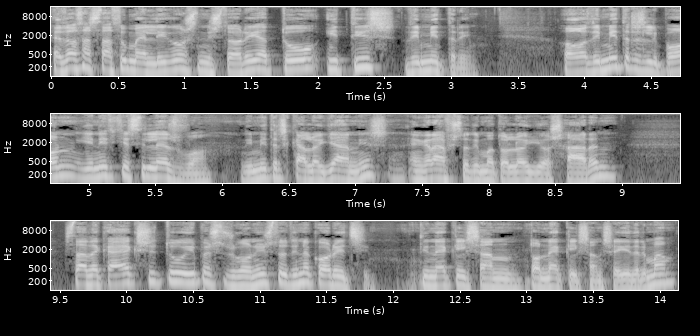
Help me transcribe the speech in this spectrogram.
Εδώ θα σταθούμε λίγο στην ιστορία του ή της Δημήτρη. Ο Δημήτρης λοιπόν γεννήθηκε στη Λέσβο. Δημήτρης Καλογιάννης, εγγράφει στο δημοτολόγιο Σάρεν. Στα 16 του είπε στους γονείς του ότι είναι κορίτσι. Την έκλεισαν, τον έκλεισαν σε ίδρυμα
